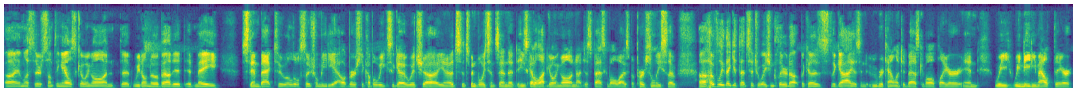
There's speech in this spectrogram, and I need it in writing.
uh, unless there's something else going on that we don't know about it, it may stem back to a little social media outburst a couple weeks ago, which uh, you know it's it's been voiced since then that he's got a lot going on, not just basketball wise, but personally. So uh, hopefully they get that situation cleared up because the guy is an uber talented basketball player, and we we need him out there.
